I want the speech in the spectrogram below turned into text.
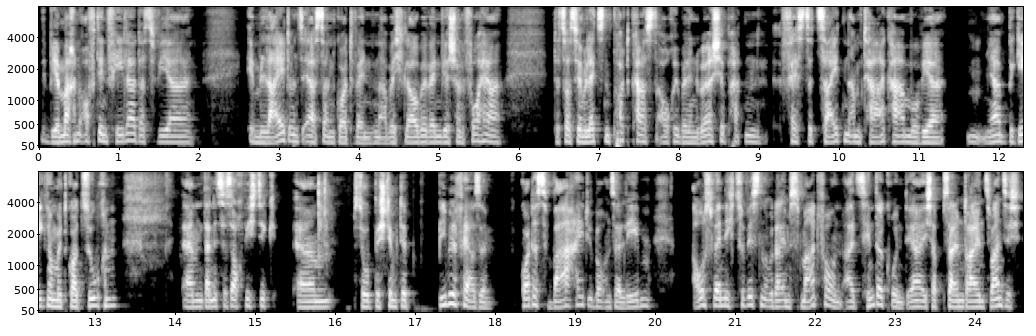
wir machen oft den Fehler, dass wir im Leid uns erst an Gott wenden. Aber ich glaube, wenn wir schon vorher das, was wir im letzten Podcast auch über den Worship hatten, feste Zeiten am Tag haben, wo wir ja, Begegnung mit Gott suchen, ähm, dann ist es auch wichtig, ähm, so bestimmte Bibelverse, Gottes Wahrheit über unser Leben auswendig zu wissen oder im Smartphone als Hintergrund. Ja, ich habe Psalm 23,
